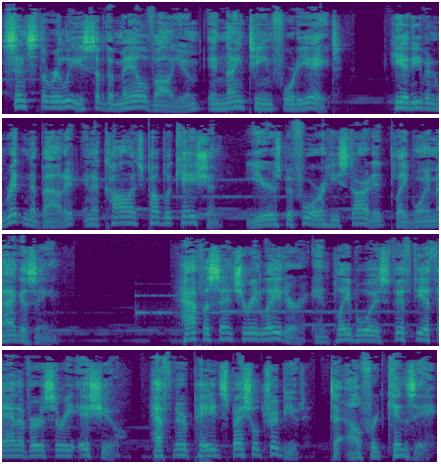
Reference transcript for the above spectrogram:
since the release of the male volume in 1948. He had even written about it in a college publication years before he started Playboy magazine. Half a century later, in Playboy's 50th anniversary issue, Hefner paid special tribute to Alfred Kinsey,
